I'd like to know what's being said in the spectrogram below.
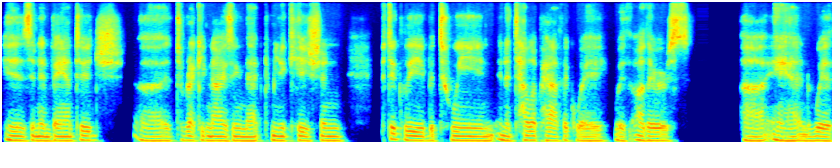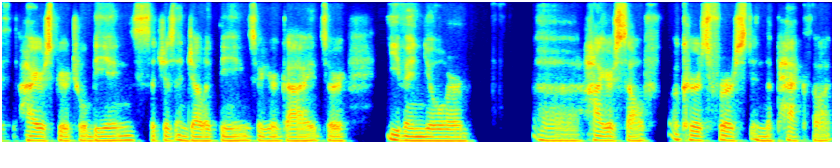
is an advantage uh, to recognizing that communication, particularly between in a telepathic way with others uh, and with higher spiritual beings, such as angelic beings or your guides or even your uh, higher self, occurs first in the pack thought,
